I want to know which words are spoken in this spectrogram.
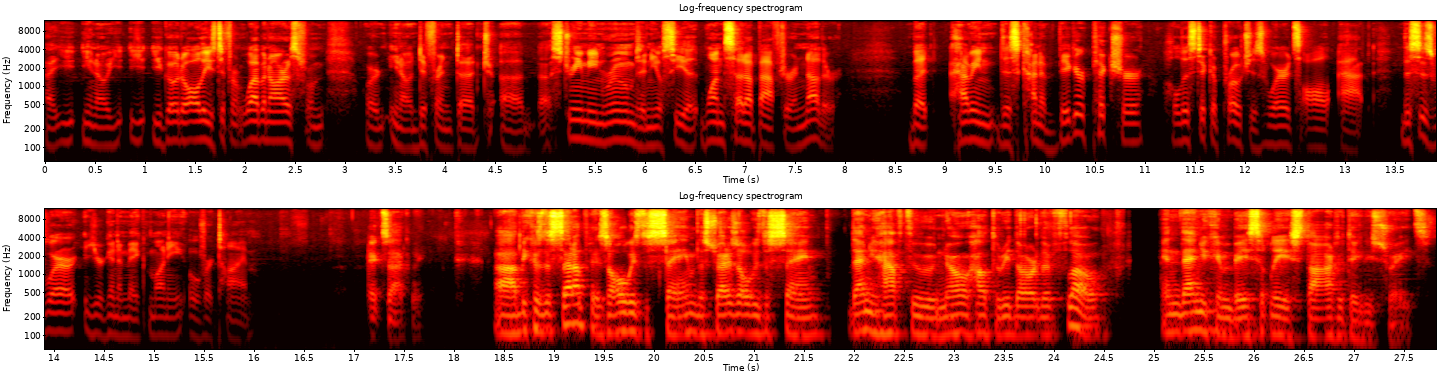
Uh, you, you, know, you, you, go to all these different webinars from, or, you know, different uh, uh, uh, streaming rooms and you'll see a, one setup after another. But having this kind of bigger picture, holistic approach is where it's all at. This is where you're going to make money over time. Exactly. Uh, because the setup is always the same. The strategy is always the same then you have to know how to read the order flow. And then you can basically start to take these trades.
